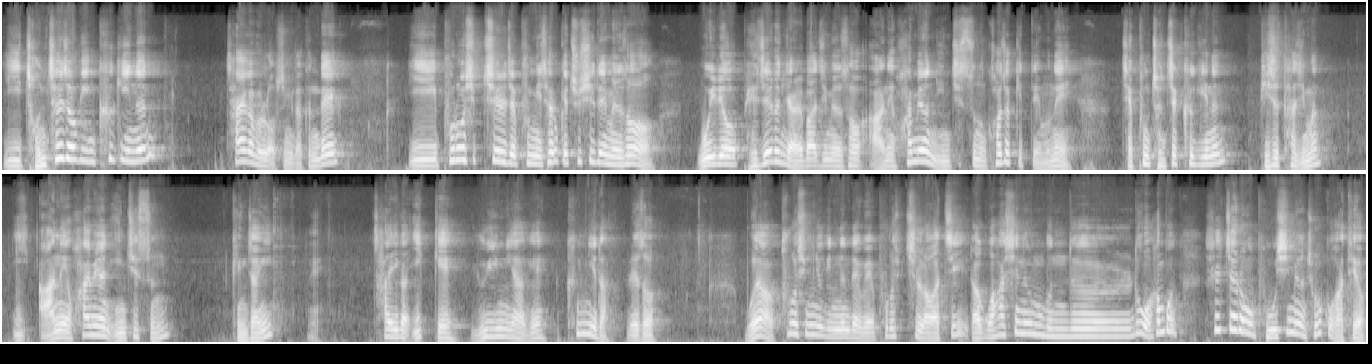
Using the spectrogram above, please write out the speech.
이 전체적인 크기는 차이가 별로 없습니다. 근데 이 프로 17 제품이 새롭게 출시되면서 오히려 베젤은 얇아지면서 안에 화면 인치수는 커졌기 때문에 제품 전체 크기는 비슷하지만 이 안에 화면 인치수는 굉장히 네, 차이가 있게 유의미하게 큽니다. 그래서 뭐야 프로 16 있는데 왜 프로 17 나왔지? 라고 하시는 분들도 한번 실제로 보시면 좋을 것 같아요.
